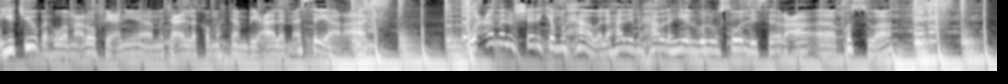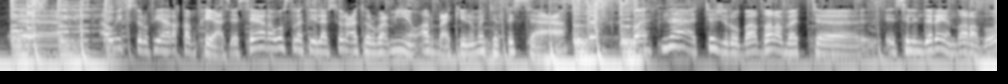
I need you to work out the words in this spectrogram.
يوتيوبر هو معروف يعني متعلق ومهتم بعالم السيارات. وعملوا الشركة محاولة هذه المحاولة هي الوصول لسرعة قصوى. أو يكسروا فيها رقم قياسي السيارة وصلت إلى سرعة 404 كيلومتر في الساعة. وأثناء التجربة ضربت سلندرين ضربوا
